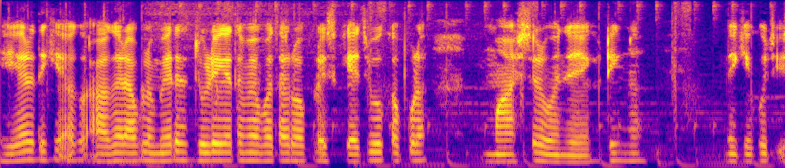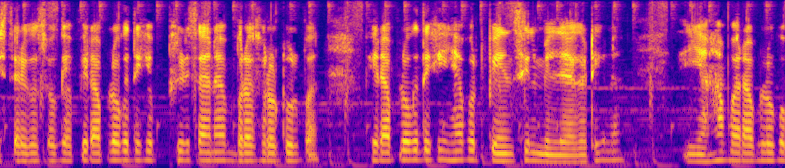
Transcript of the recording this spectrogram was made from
यार देखिए अगर अगर आप लोग मेरे से जुड़ेगा तो मैं बता रहा हूँ अपना स्केचबुक का पूरा मास्टर बन जाएगा ठीक ना? देखिए कुछ इस तरीके से हो गया, फिर आप लोग को देखिए फिर से आना है ब्रश वाला टूल पर, फिर आप लोग को देखिए यहाँ पर पेंसिल मिल जाएगा, ठीक ना? यहाँ पर आप लोग को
